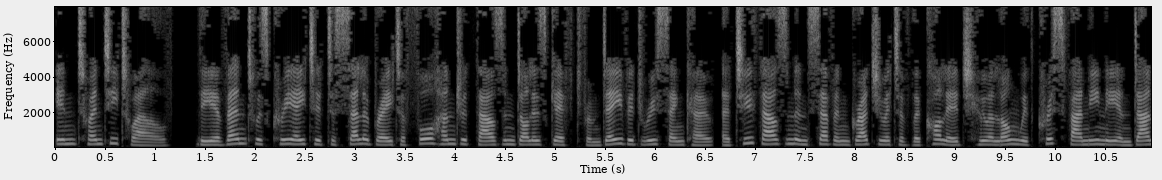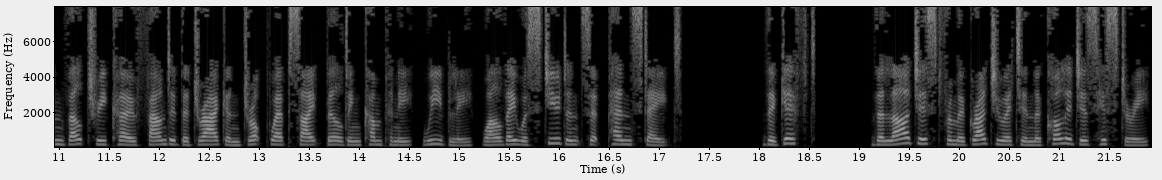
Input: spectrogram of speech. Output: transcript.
in 2012. The event was created to celebrate a $400,000 gift from David Rusenko, a 2007 graduate of the college who along with Chris Fanini and Dan Veltri co-founded the drag and drop website building company, Weebly, while they were students at Penn State. The gift the largest from a graduate in the college's history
